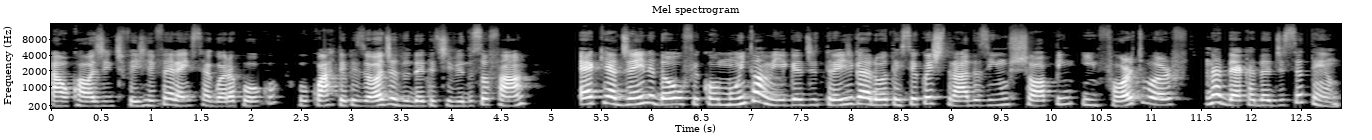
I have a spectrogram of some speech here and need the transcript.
ao qual a gente fez referência agora há pouco, o quarto episódio do Detetive do Sofá, é que a Jane Doe ficou muito amiga de três garotas sequestradas em um shopping em Fort Worth na década de 70.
